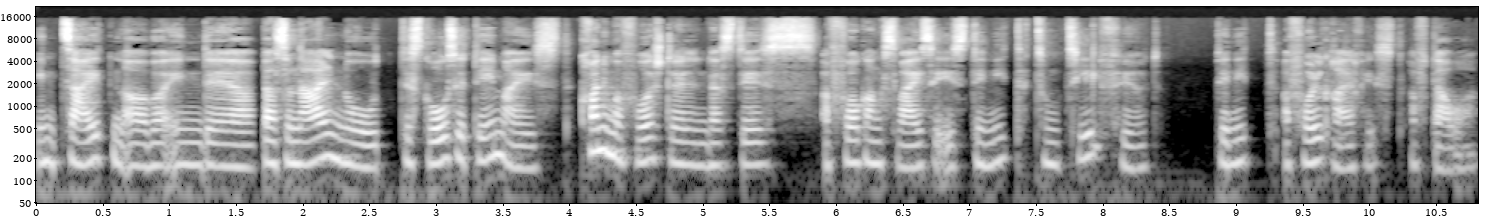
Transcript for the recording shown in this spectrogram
in Zeiten aber, in der Personalnot das große Thema ist, kann ich mir vorstellen, dass das eine Vorgangsweise ist, die nicht zum Ziel führt, die nicht erfolgreich ist auf Dauer.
